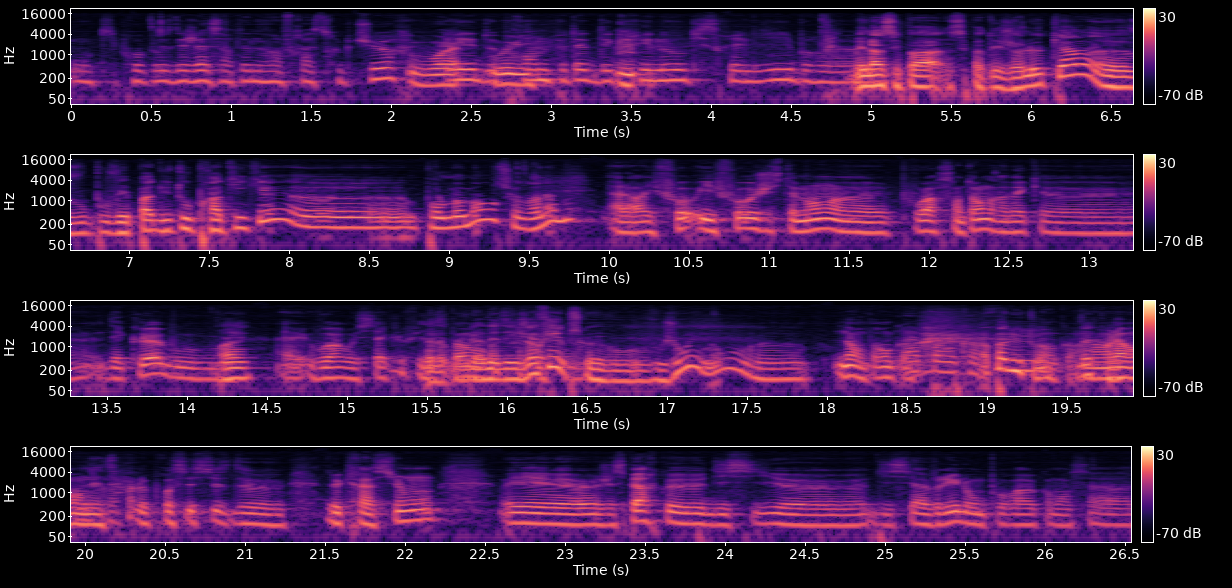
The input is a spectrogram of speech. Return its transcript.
où, qui proposent déjà certaines infrastructures et de prendre peut-être des mm. créneaux qui seraient libres Mais là, ce n'est pas, pas déjà le cas. vous ne pouvez pas du tout pratiquer pour le moment sur Grenoble? Alors, il faut, il faut justement pouvoir s'entendre avec des clubs ou voir aussi avec le FISPA. Vous l'avez déjà fait, parce que vous, vous jouez, non Non, pas encore. pas encore. Ah, pas du tout. Encore. là, on est dans le processus de, de création. Et j'espère que d'ici d'ici avril, on pourra commencer à,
